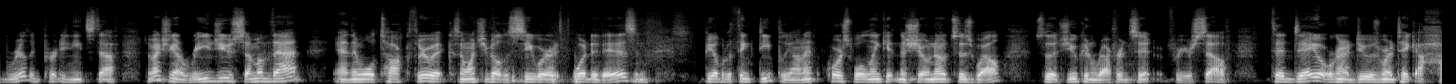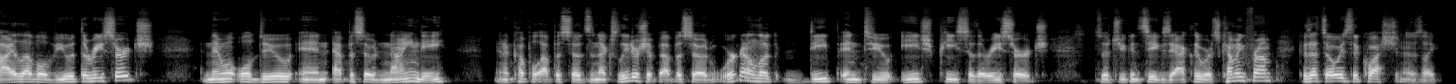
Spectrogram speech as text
really pretty neat stuff. So I'm actually going to read you some of that and then we'll talk through it because I want you to be able to see where what it is and be able to think deeply on it. Of course, we'll link it in the show notes as well so that you can reference it for yourself. Today, what we're going to do is we're going to take a high level view at the research. And then what we'll do in episode 90, in a couple episodes, the next leadership episode, we're going to look deep into each piece of the research so that you can see exactly where it's coming from. Because that's always the question is like,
